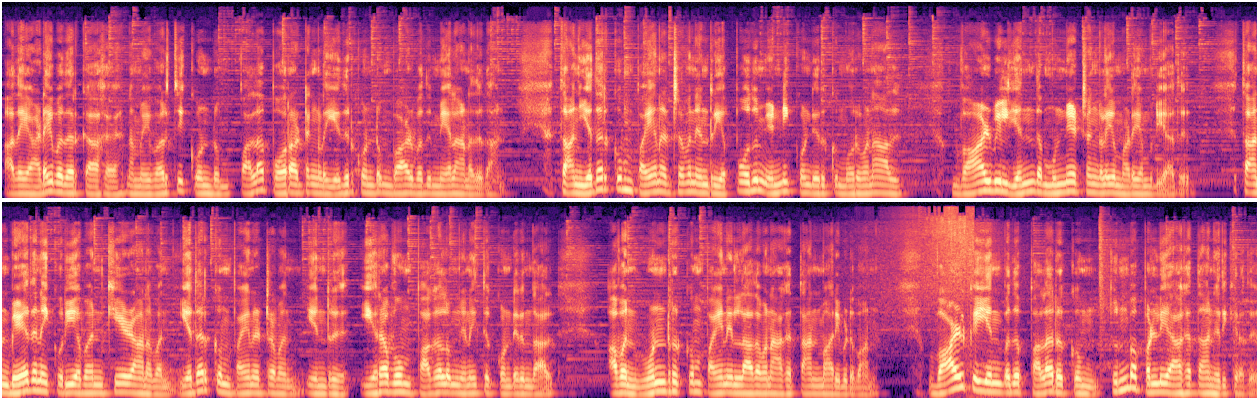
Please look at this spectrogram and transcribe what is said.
அதை அடைவதற்காக நம்மை வருத்தி கொண்டும் பல போராட்டங்களை எதிர்கொண்டும் வாழ்வது மேலானதுதான். தான் எதற்கும் பயனற்றவன் என்று எப்போதும் எண்ணிக்கொண்டிருக்கும் ஒருவனால் வாழ்வில் எந்த முன்னேற்றங்களையும் அடைய முடியாது. தான் வேதனைக்குரியவன் கீழானவன் எதற்கும் பயனற்றவன் என்று இரவும் பகலும் நினைத்து கொண்டிருந்தால் அவன் ஒன்றுக்கும் பயனில்லாதவனாகத்தான் மாறிவிடுவான். வாழ்க்கை என்பது பலருக்கும் துன்பப் பள்ளியாகத்தான் இருக்கிறது.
